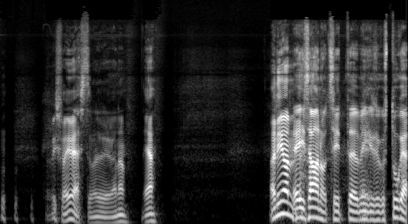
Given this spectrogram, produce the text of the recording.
miks ma imestan muidugi, aga noh, jah. aga on. ei saanud siit äh, mingisugust tuge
